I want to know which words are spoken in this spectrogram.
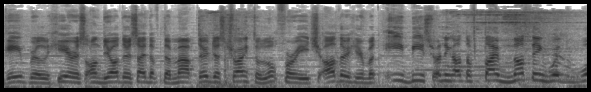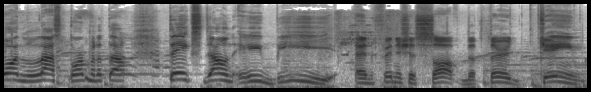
Gabriel here is on the other side of the map. They're just trying to look for each other here. But AB is running out of time. Nothing with one last Torment attack. Takes down AB and finishes off the third game.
